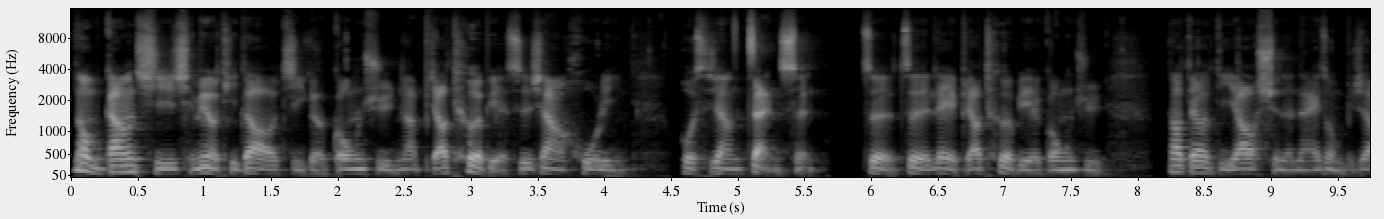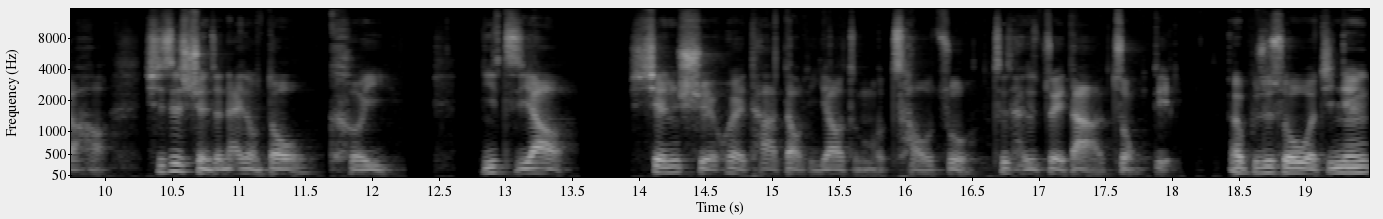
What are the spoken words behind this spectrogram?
那我们刚刚其实前面有提到几个工具，那比较特别是像壶铃或是像战神这这一类比较特别的工具，那到底要选择哪一种比较好？其实选择哪一种都可以，你只要先学会它到底要怎么操作，这才是最大的重点，而不是说我今天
